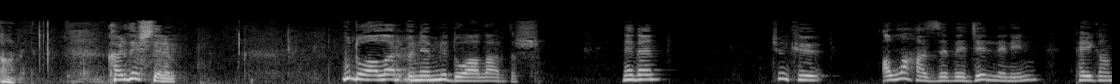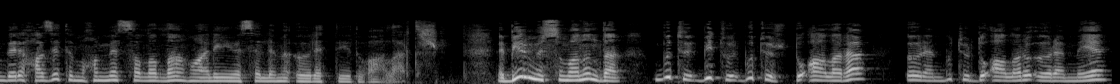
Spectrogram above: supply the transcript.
Amin. Kardeşlerim, bu dualar önemli dualardır. Neden? Çünkü Allah Azze ve Celle'nin peygamberi Hazreti Muhammed sallallahu aleyhi ve selleme öğrettiği dualardır. Ve bir Müslümanın da bu tür, bir tür, bu tür dualara öğren, bu tür duaları öğrenmeye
